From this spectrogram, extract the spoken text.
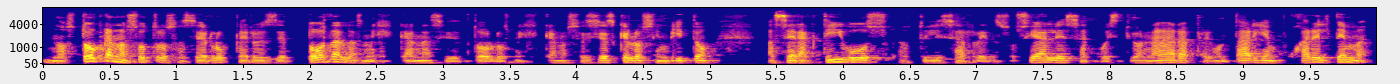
Nos toca a nosotros hacerlo, pero es de todas las mexicanas y de todos los mexicanos. Así es que los invito a ser activos, a utilizar redes sociales, a cuestionar, a preguntar y a empujar el tema,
